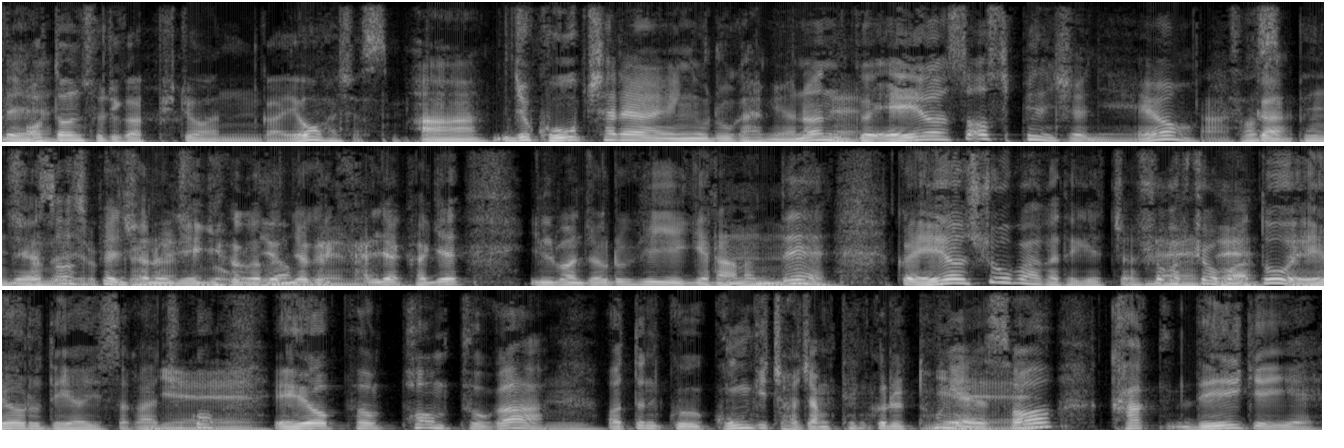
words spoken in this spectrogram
네. 어떤 수리가 필요한가요? 하셨습니다. 아, 이제 고급 차량으로 가면은 네. 그 에어 서스펜션이에요. 아, 그러니까 서스펜션을 네, 서스펜션을 얘기하거든요. 거군요. 그렇게. 간략하게 일반적으로 그렇게 얘기를 하는데 그 에어 쇼바가 되겠죠. 쇼바 네, 쇼바도 네, 네. 에어로 되어 있어 가지고 예. 음. 에어 펌- 펌프가 어떤 그 공기 저장 탱크를 통해서 각네 개의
